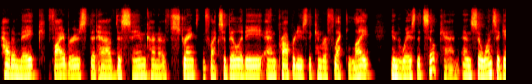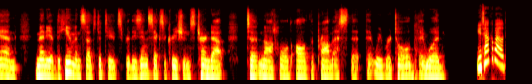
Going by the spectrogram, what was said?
how to make fibers that have the same kind of strength and flexibility and properties that can reflect light in the ways that silk can. And so, once again, many of the human substitutes for these insect secretions turned out to not hold all of the promise that, that we were told they would. You talk about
